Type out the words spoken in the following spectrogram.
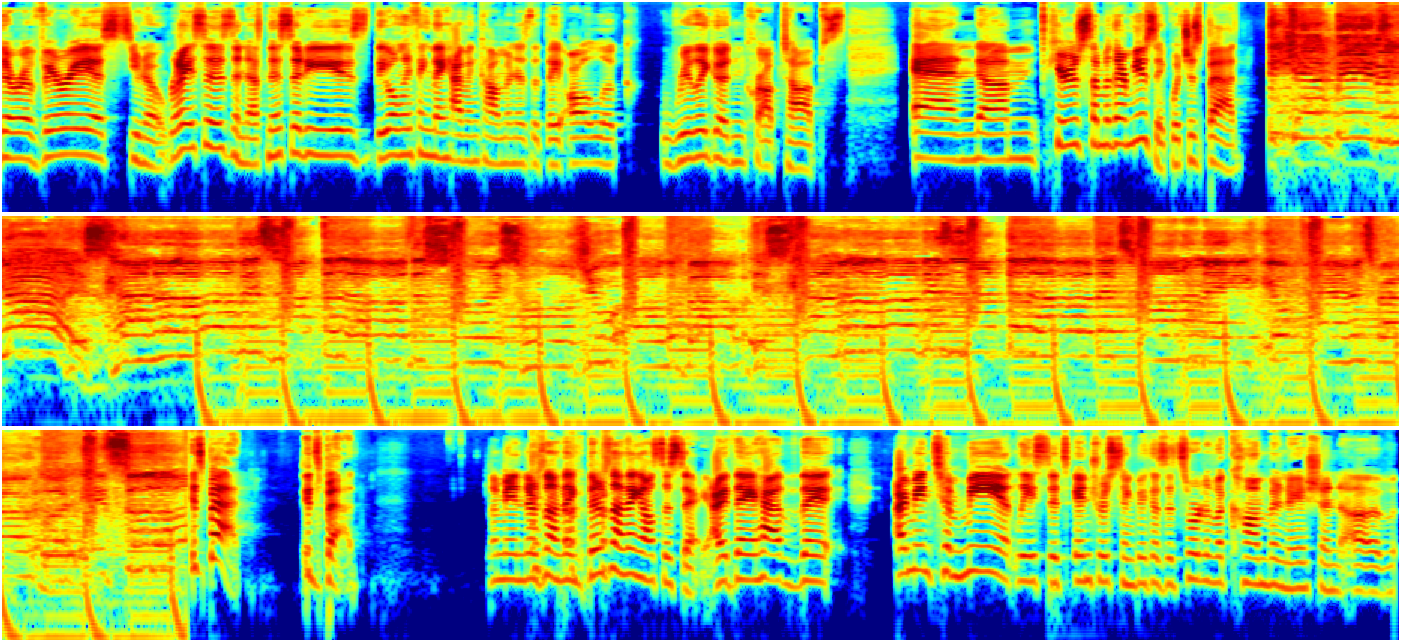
There are various, you know, races and ethnicities. The only thing they have in common is that they all look really good in crop tops. And um, here's some of their music, which is bad. This kind of love is not the love the stories told you all about. This kind of love is not the love that's gonna make your parents proud. But it's the love. It's bad. It's bad. I mean, there's nothing. There's nothing else to say. I, they have the. I mean, to me at least, it's interesting because it's sort of a combination of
